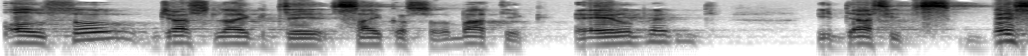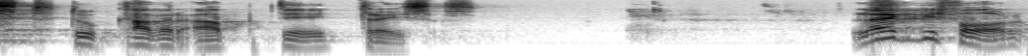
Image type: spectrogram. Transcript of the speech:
Also, just like the psychosomatic ailment, it does its best to cover up the traces. Like before,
